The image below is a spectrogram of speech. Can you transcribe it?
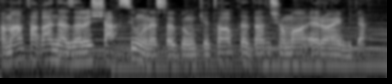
و من فقط نظر شخصی نسبت به اون کتاب خدمت شما ارائه میدم.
